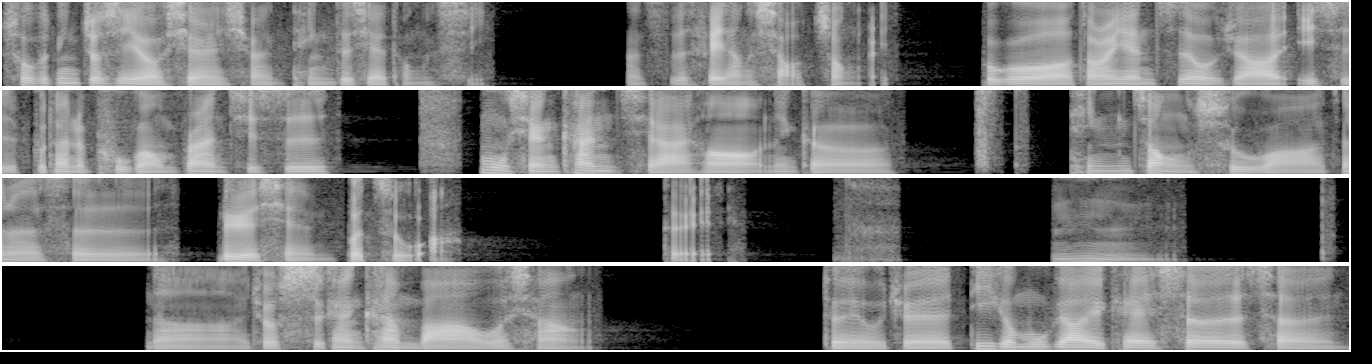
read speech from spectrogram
说不定就是有些人喜欢听这些东西，那只是非常小众而已。不过总而言之，我就要一直不断的曝光，不然其实目前看起来哈，那个 听众数啊，真的是略显不足啊。对，嗯，那就试看看吧，我想。对，我觉得第一个目标也可以设成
